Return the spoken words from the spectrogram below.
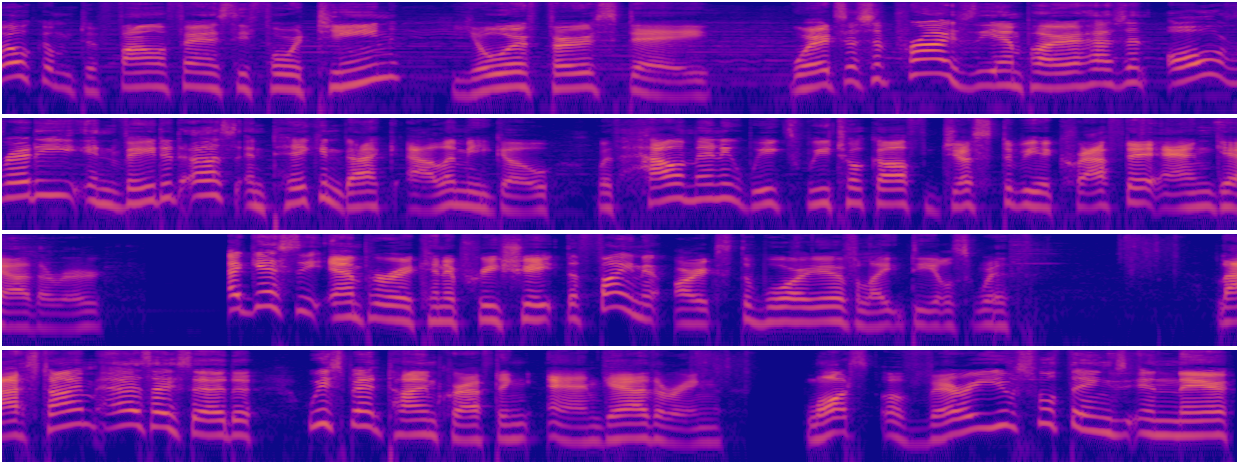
Welcome to Final Fantasy XIV, Your First Day, where it's a surprise the Empire hasn't already invaded us and taken back Ala Mhigo, with how many weeks we took off just to be a crafter and gatherer. I guess the Emperor can appreciate the finer arts the Warrior of Light deals with. Last time, as I said, we spent time crafting and gathering. Lots of very useful things in there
